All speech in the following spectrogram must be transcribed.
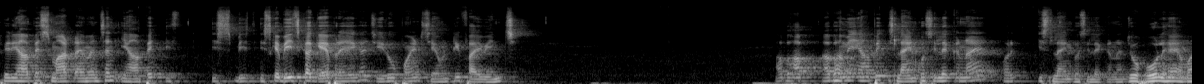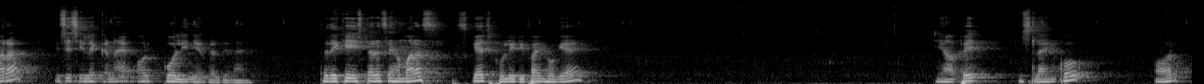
फिर यहाँ पे स्मार्ट डायमेंशन यहाँ पे इस, इस बीच इसके बीच का गैप रहेगा 0.75 इंच अब आप, अब हमें यहाँ पे इस लाइन को सिलेक्ट करना है और इस लाइन को सिलेक्ट करना है। जो होल है हमारा, इसे सिलेक्ट करना है और को लीनियर कर देना है। तो देखिए, इस तरह से हमारा स्केच फुली डिफाइन हो गया है। यहाँ पे इस लाइन को और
